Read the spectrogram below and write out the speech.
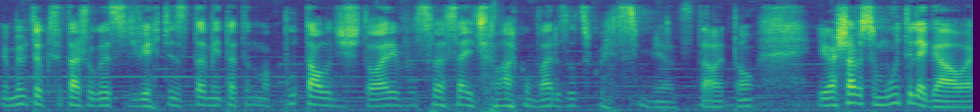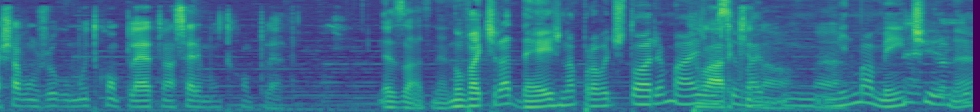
e ao mesmo tempo que você está jogando se divertindo, você também está tendo uma puta aula de história e você vai sair de lá com vários outros conhecimentos, tal. Então, eu achava isso muito legal, eu achava um jogo muito completo, uma série muito completa. Exato, né? Não vai tirar 10 na prova de história, mas Claro você que vai não, é. minimamente, É, né,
